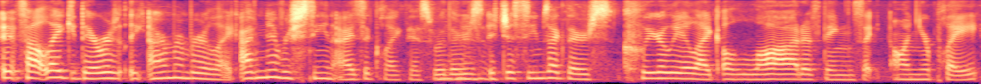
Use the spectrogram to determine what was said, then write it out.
it felt like there was like, I remember like I've never seen Isaac like this where there's it just seems like there's clearly like a lot of things like on your plate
